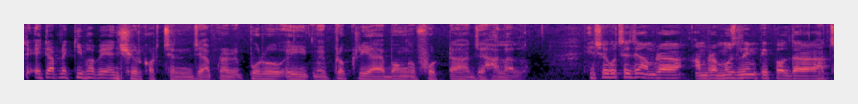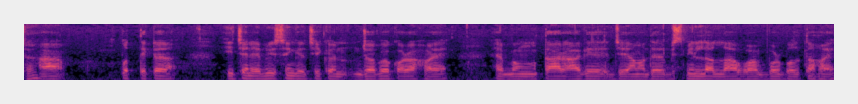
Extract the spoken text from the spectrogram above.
যে এটা আপনি কীভাবে এনশিওর করছেন যে আপনার পুরো এই প্রক্রিয়া এবং ফুডটা যে হালাল? হিসেবে হচ্ছে যে আমরা আমরা মুসলিম পিপল দ্বারা আচ্ছা। প্রত্যেকটা each and every single chicken job করা হয় এবং তার আগে যে আমাদের বিসমিল্লা আল্লাহ আকবর বলতে হয়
